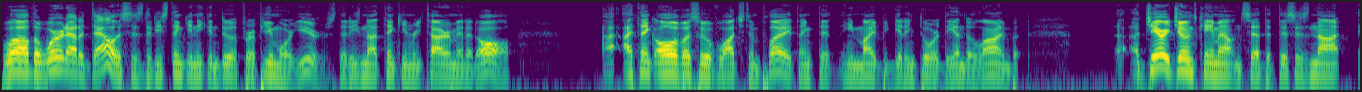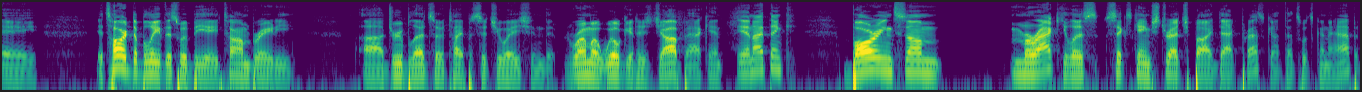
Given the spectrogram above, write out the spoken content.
Well, the word out of Dallas is that he's thinking he can do it for a few more years. That he's not thinking retirement at all. I, I think all of us who have watched him play think that he might be getting toward the end of the line. But uh, Jerry Jones came out and said that this is not a. It's hard to believe this would be a Tom Brady, uh, Drew Bledsoe type of situation. That Romo will get his job back, and and I think, barring some miraculous six game stretch by Dak Prescott, that's what's going to happen.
